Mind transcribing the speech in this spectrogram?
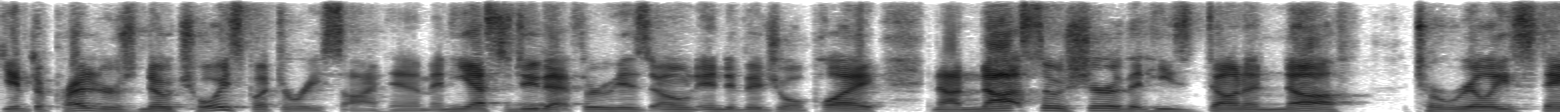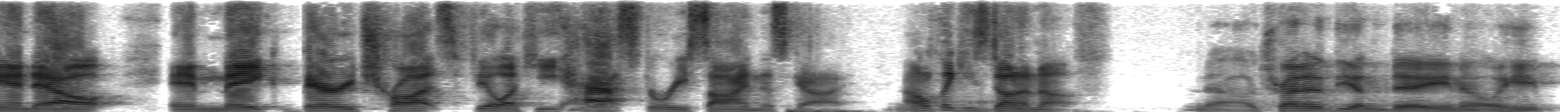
give the Predators no choice but to re-sign him, and he has to do that through his own individual play. And I'm not so sure that he's done enough to really stand out and make Barry Trotz feel like he has to re-sign this guy. I don't think he's done enough. No, trying at the end of the day, you know, he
